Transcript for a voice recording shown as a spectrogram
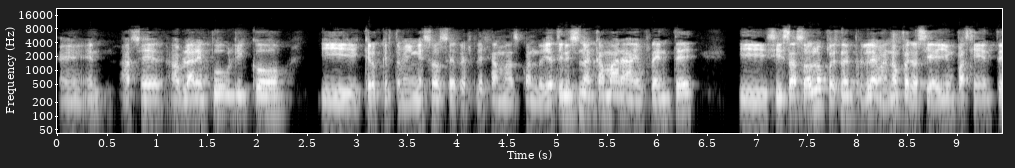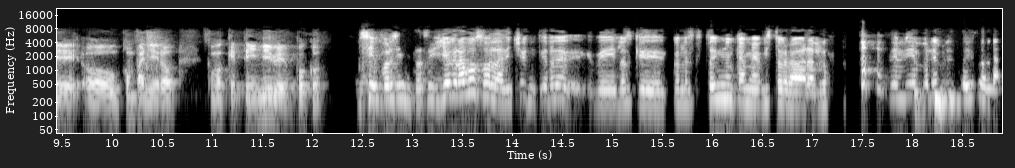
eh, en hacer, hablar en público y creo que también eso se refleja más cuando ya tienes una cámara enfrente y si estás solo, pues no hay problema, ¿no? Pero si hay un paciente o un compañero, como que te inhibe un poco. 100%, sí. Yo grabo sola, de hecho, de, de los que con los que estoy nunca me ha visto grabar algo. Siempre estoy sola.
